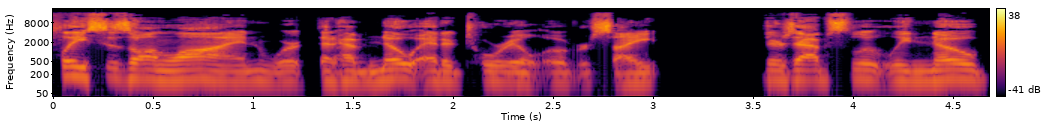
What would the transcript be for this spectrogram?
places online where that have no editorial oversight. There's absolutely no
